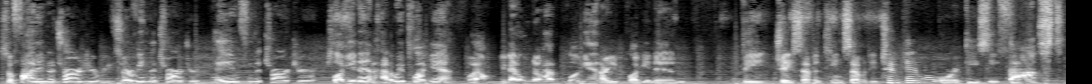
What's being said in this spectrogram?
So finding the charger, reserving the charger, paying for the charger, plugging in. How do we plug in? Well, you got to know how to plug in. Are you plugging in the J1772 cable or a DC fast?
